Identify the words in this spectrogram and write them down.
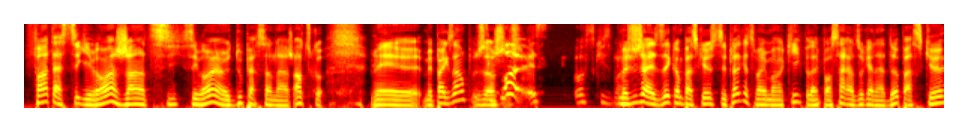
fantastique, il est vraiment gentil. C'est vraiment un doux personnage. En tout cas. Mais, mais par exemple, genre, C'est pas- c'est- oh, excuse-moi. Mais juste le dire, comme parce que c'est plate que tu m'aies manqué peut-être passer à Radio-Canada parce que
